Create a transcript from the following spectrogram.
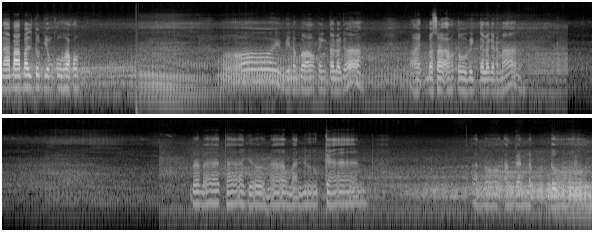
Nababaldog yung kuha ko. Ay, binabangking talaga. Kahit basa ang tubig talaga naman. Baba tayo ng manukan Ano ang ganap doon?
